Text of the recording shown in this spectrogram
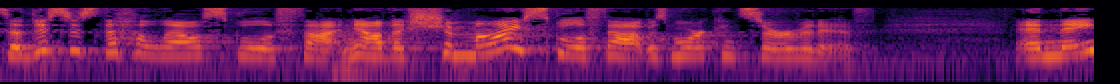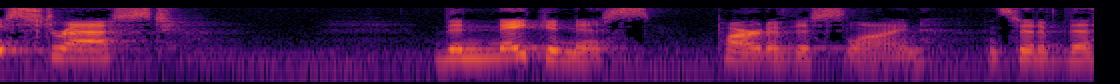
So, this is the Hillel school of thought. Now, the Shammai school of thought was more conservative, and they stressed the nakedness part of this line instead of the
